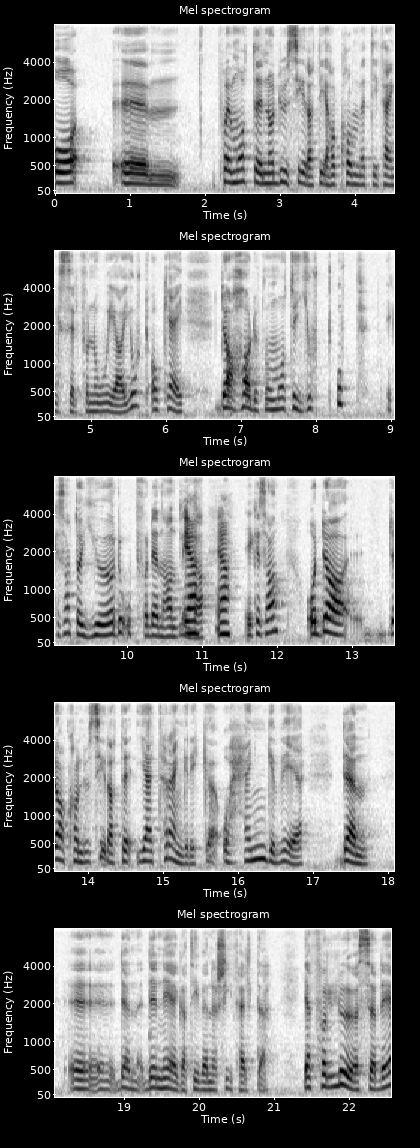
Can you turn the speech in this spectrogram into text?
Og um, på en måte, når du sier at jeg har kommet i fengsel for noe jeg har gjort, ok, da har du på en måte gjort opp. ikke sant? Og gjør du opp for den handlinga. Ja, ja. Ikke sant? Og da, da kan du si at jeg trenger ikke å henge ved den, eh, den, det negative energifeltet. Jeg forløser det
